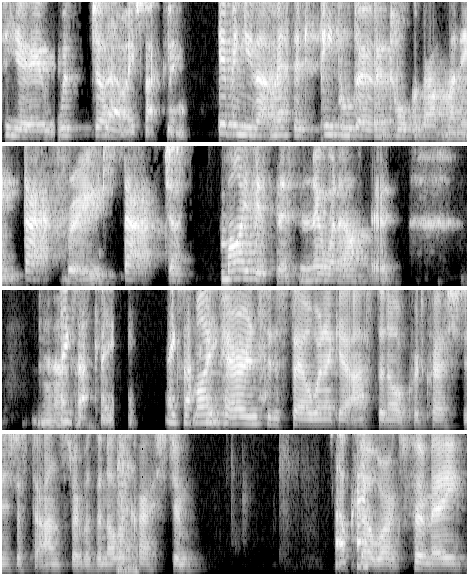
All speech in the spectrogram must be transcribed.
to you was just no, exactly giving you that message. People don't talk about money. That's rude. That's just my business and no one else's. Yeah. Exactly. Exactly. My parenting style when I get asked an awkward question is just to answer it with another question. Okay. That works for me.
